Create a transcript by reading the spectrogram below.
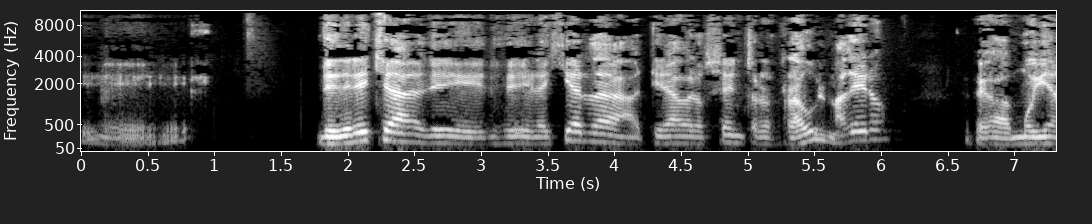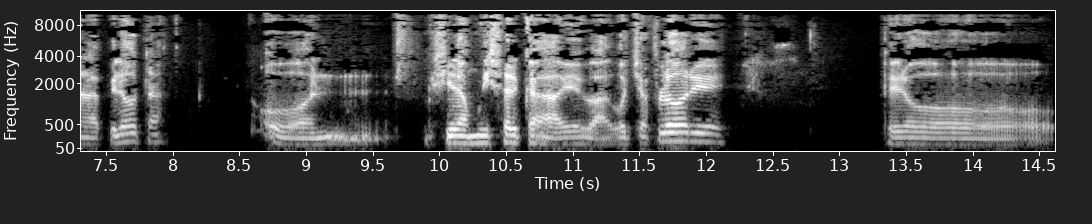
Eh, de derecha, de, desde la izquierda, tiraba los centros Raúl Madero, pegaba muy bien a la pelota. O si era muy cerca, iba Gocha Flores. Pero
